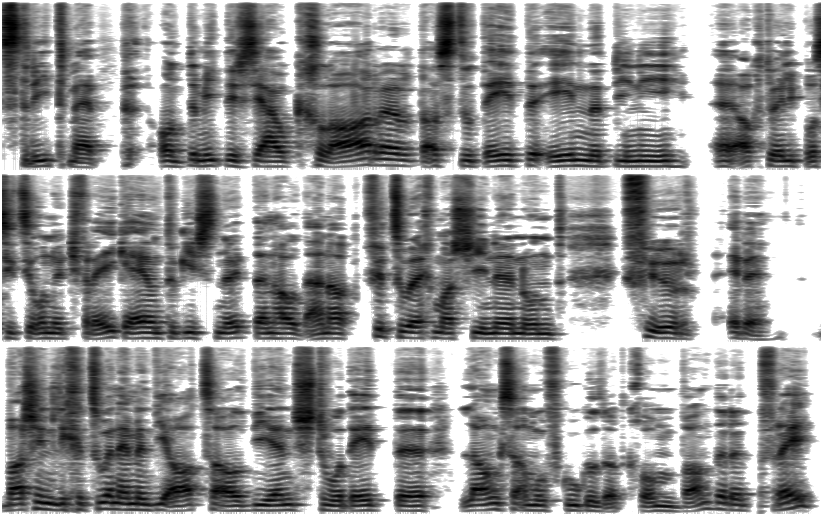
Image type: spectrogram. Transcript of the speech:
Streetmap. Und damit ist es ja auch klarer, dass du dort eher deine äh, aktuelle Position nicht freigeben und du gibst es nicht dann halt auch noch für Suchmaschinen und für eben wahrscheinlich eine zunehmende Anzahl Dienste, die dort äh, langsam auf google.com wandern, frei.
